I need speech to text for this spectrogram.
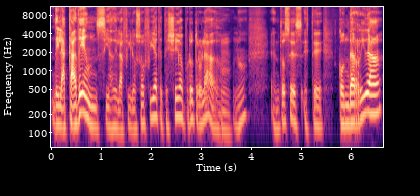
de la cadencia de la filosofía que te llega por otro lado, Mm. ¿no? Entonces, este, con Derrida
